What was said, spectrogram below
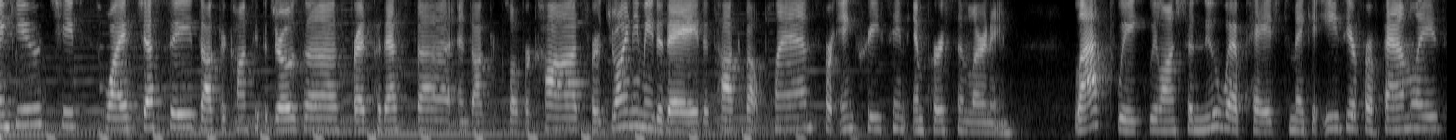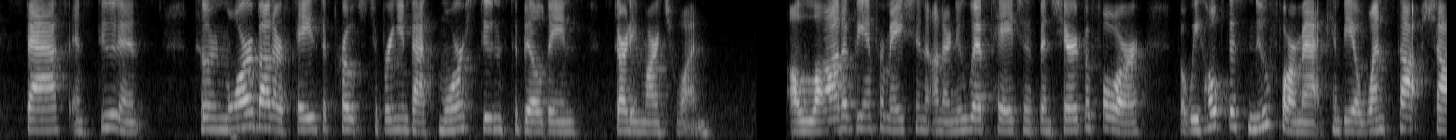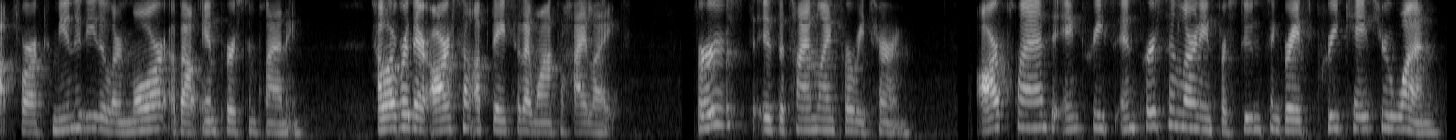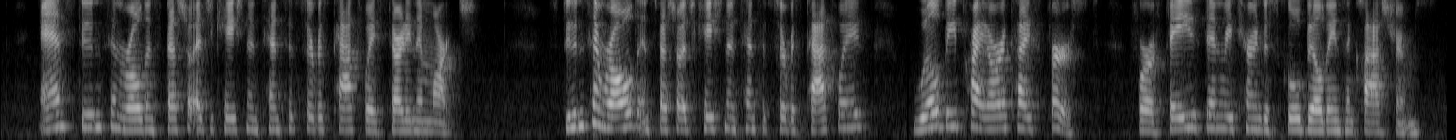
Thank you, Chiefs Wyeth Jessee, Dr. Concie Pedroza, Fred Podesta, and Dr. Clover Codd for joining me today to talk about plans for increasing in-person learning. Last week, we launched a new webpage to make it easier for families, staff, and students to learn more about our phased approach to bringing back more students to buildings starting March 1. A lot of the information on our new webpage has been shared before, but we hope this new format can be a one-stop shop for our community to learn more about in-person planning. However, there are some updates that I want to highlight. First is the timeline for return. Our plan to increase in-person learning for students in grades pre-K through 1 and students enrolled in special education intensive service pathways starting in March. Students enrolled in special education intensive service pathways will be prioritized first for a phased-in return to school buildings and classrooms.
